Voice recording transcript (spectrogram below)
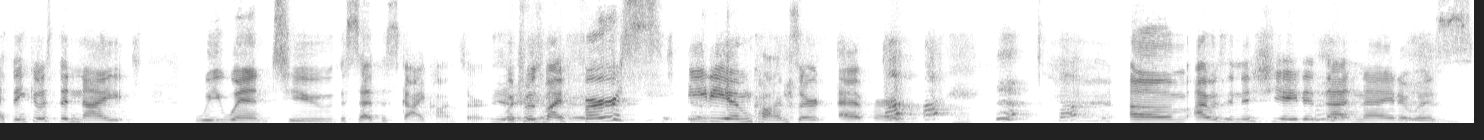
I think it was the night we went to the Said the Sky concert, yeah, which was yeah, my yeah. first EDM concert ever. um, I was initiated that night. It was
